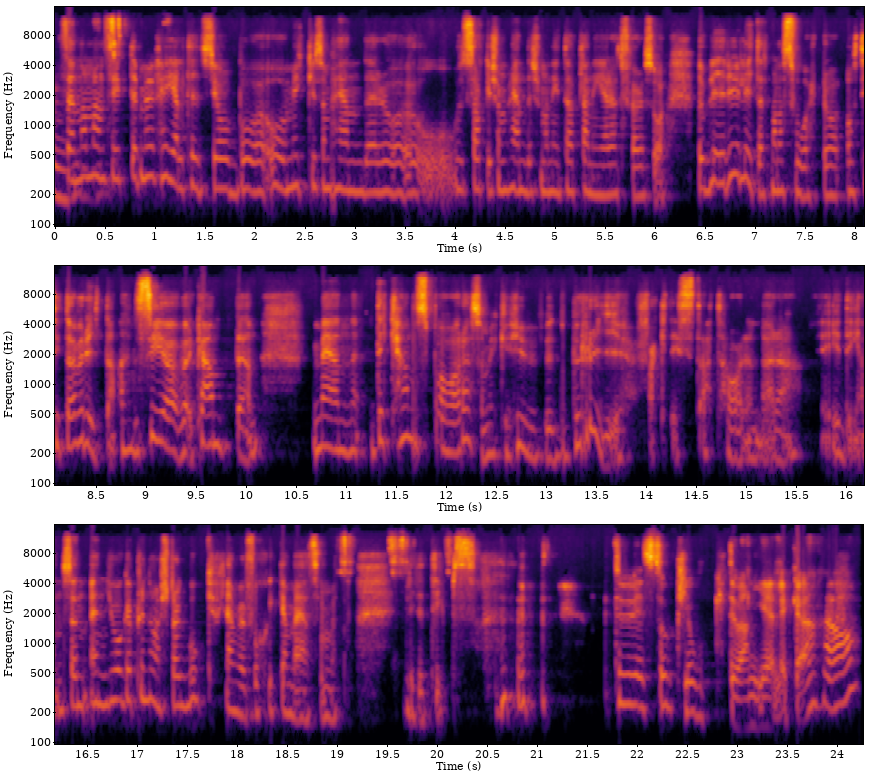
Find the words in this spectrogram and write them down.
Mm. Sen om man sitter med heltidsjobb och, och mycket som händer och, och, saker som händer som man inte har planerat för och så, då blir det ju lite att man har svårt att, att titta över ytan, se över kanten. Men det kan spara så mycket huvudbry faktiskt att ha den där äh, idén. Så en, en yogaprenörsdagbok kan vi få skicka med som ett litet tips. Du är så klok du Angelica. Ja,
